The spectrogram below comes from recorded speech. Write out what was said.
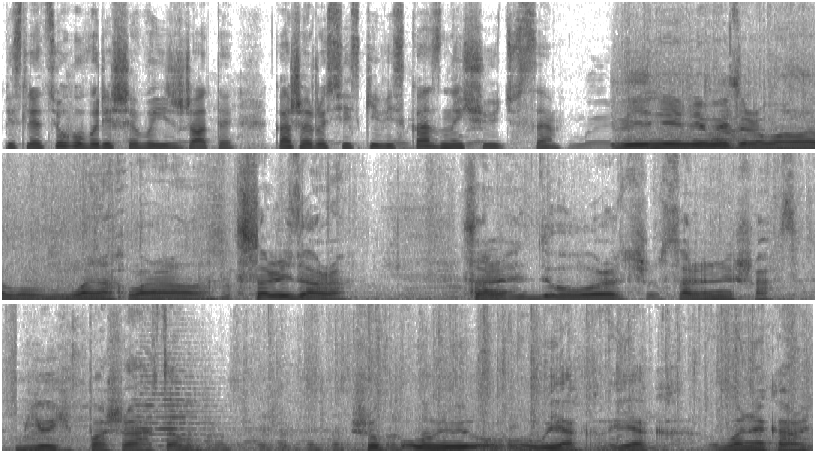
Після цього вирішив виїжджати. Каже, російські війська знищують все. Війни не витримала, бо вона хворала. Солідара. Город соляних шахт. Б'ють по шахтам, щоб, як, як вони кажуть,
